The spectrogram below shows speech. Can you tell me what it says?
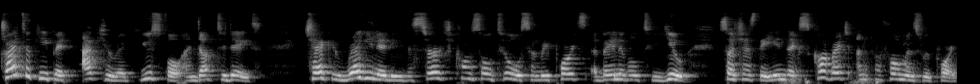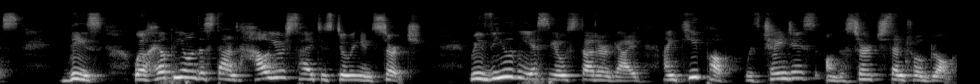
Try to keep it accurate, useful, and up to date. Check regularly the Search Console tools and reports available to you, such as the index coverage and performance reports. These will help you understand how your site is doing in search. Review the SEO Starter Guide and keep up with changes on the Search Central blog.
